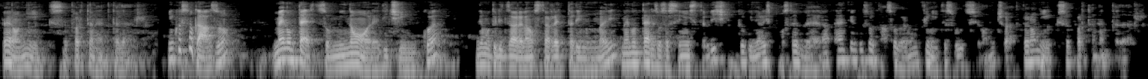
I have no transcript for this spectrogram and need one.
per ogni x appartenente ad R. In questo caso, meno un terzo minore di 5 Andiamo a utilizzare la nostra retta dei numeri, meno un terzo a sinistra di 5, quindi la risposta è vera e anche in questo caso avremo infinite soluzioni, cioè per ogni x appartenente ad R.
